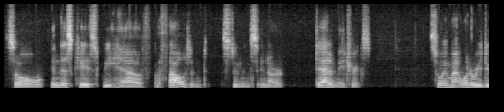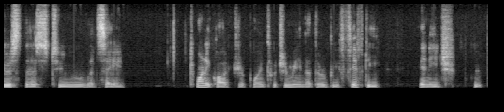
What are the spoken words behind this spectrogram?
So in this case, we have 1,000 students in our data matrix, so we might want to reduce this to, let's say, 20 quadrature points, which would mean that there would be 50 in each group.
